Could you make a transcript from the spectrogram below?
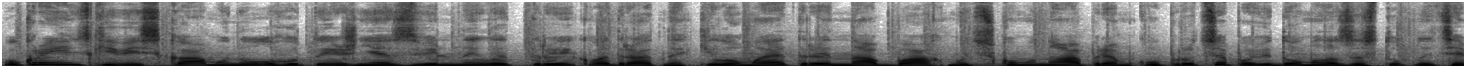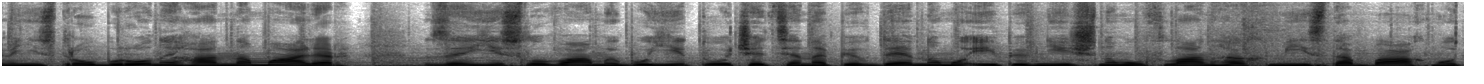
Українські війська минулого тижня звільнили три квадратних кілометри на Бахмутському напрямку. Про це повідомила заступниця міністра оборони Ганна Маляр. За її словами, бої точаться на південному і північному флангах міста Бахмут.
